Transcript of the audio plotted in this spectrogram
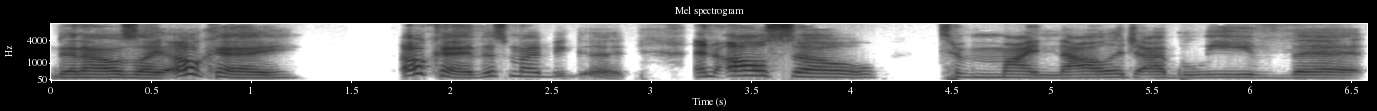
Then I was like, okay, okay, this might be good. And also, to my knowledge, I believe that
